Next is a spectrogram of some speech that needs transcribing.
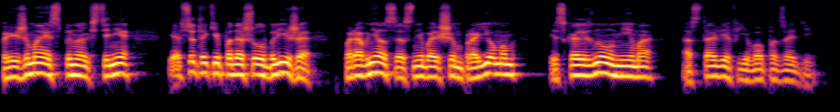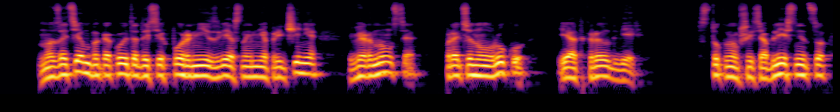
Прижимаясь спиной к стене, я все-таки подошел ближе, поравнялся с небольшим проемом и скользнул мимо, оставив его позади. Но затем, по какой-то до сих пор неизвестной мне причине, вернулся, протянул руку и открыл дверь. Стукнувшись об лестницу,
